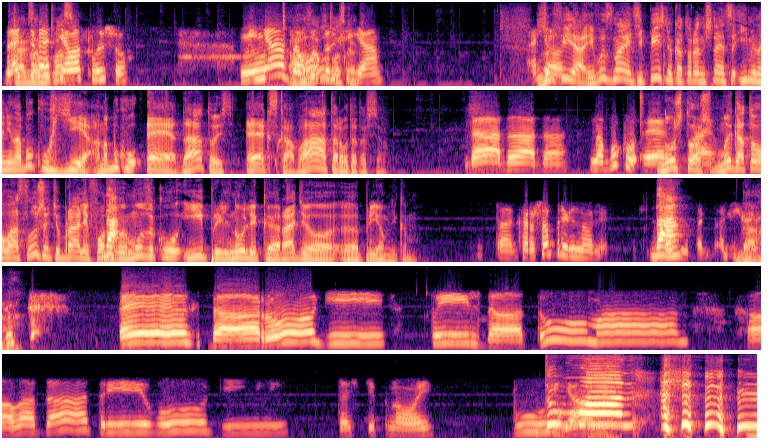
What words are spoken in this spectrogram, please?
Здрасте, зовут здрасте, вас? я вас слышу. Меня А, зовут зовут вас Зульфия. Алло. Зульфия, и вы знаете песню, которая начинается именно не на букву «е», а на букву «э», да? То есть экскаватор, вот это все. Да, да, да. На букву Э. Ну что ж, знаю. мы готовы вас слушать, убрали фоновую музыку и прильнули к радиоприемникам. Так, хорошо прильнули? Да. Да. Эх, дороги, пыль да туман, холода, тревоги, да степной бурьян. Туман!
